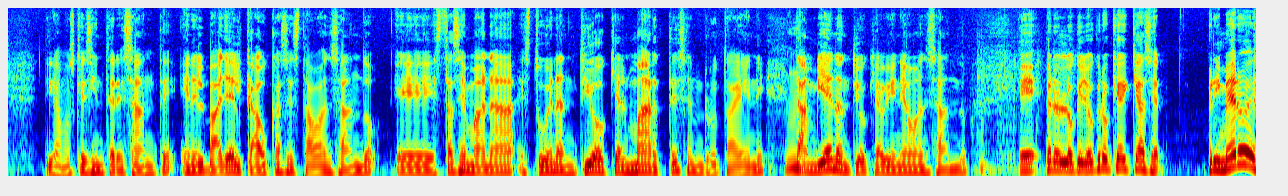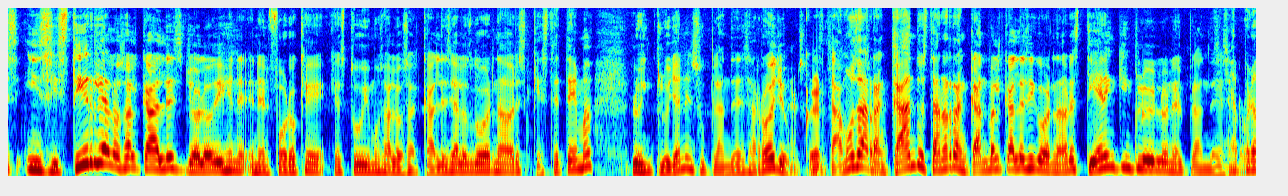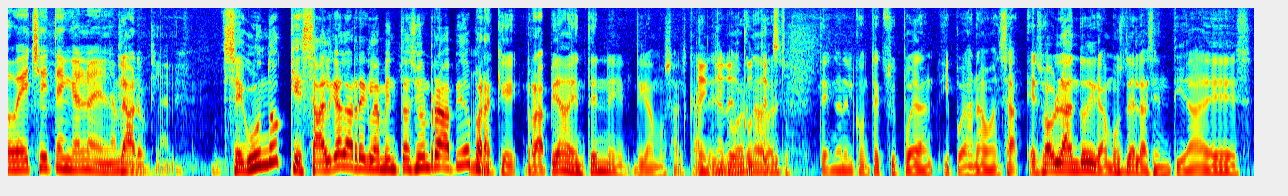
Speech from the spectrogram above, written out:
digamos, que es interesante. En el Valle del Cauca se está avanzando. Eh, esta semana estuve en Antioquia el martes, en Ruta N. También Antioquia viene avanzando. Eh, pero lo que yo creo que hay que hacer, primero es insistirle a los alcaldes, yo lo dije en el, en el foro que, que estuvimos, a los alcaldes y a los gobernadores, que este tema lo incluyan en su plan de desarrollo. De. Estamos arrancando, están arrancando alcaldes y gobernadores, tienen que incluirlo en el plan de Se desarrollo. aprovecha y téngalo en la Claro. mano, claro. Segundo, que salga la reglamentación rápido para que rápidamente, eh, digamos, alcaldes Tengan y el gobernadores contexto. tengan el contexto y puedan, y puedan avanzar. Eso hablando, digamos, de las entidades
